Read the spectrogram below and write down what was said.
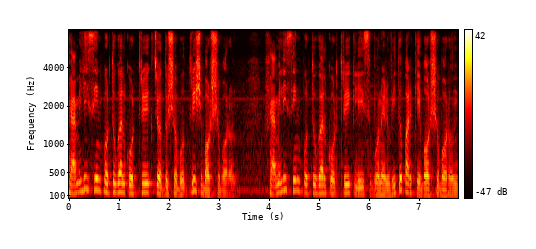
ফ্যামিলি সিন পর্তুগাল কর্তৃক চোদ্দোশো বত্রিশ বর্ষবরণ। ফ্যামিলি সিন পর্তুগাল কর্তৃক লিস লিসবনের ভিতো পার্কে বর্ষবরণ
